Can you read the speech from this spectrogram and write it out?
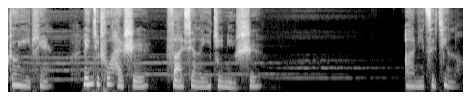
终于一天，邻居出海时发现了一具女尸。阿妮自尽了。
